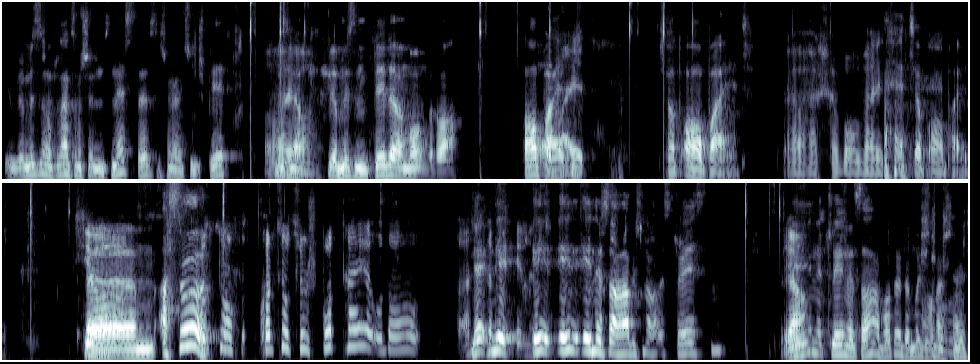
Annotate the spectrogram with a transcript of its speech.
Wir müssen uns langsam schon ins Nest, es ist schon ganz schön spät. Oh, wir, ja. wir müssen später morgen wieder arbeiten. Arbeit. Ich habe Arbeit. Ja, ich habe Arbeit. ich habe Arbeit. Ja. Ähm, ach so. Kurz noch, kurz noch zum Sportteil oder? Nee, nee, eine, eine Sache habe ich noch aus Dresden. Ja. Eine kleine Sache, warte, da muss ich oh. mal schnell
